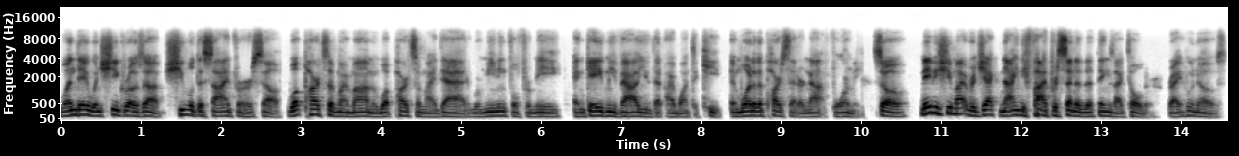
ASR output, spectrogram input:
One day when she grows up, she will decide for herself what parts of my mom and what parts of my dad were meaningful for me and gave me value that I want to keep, and what are the parts that are not for me. So maybe she might reject 95% of the things I told her, right? Who knows?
